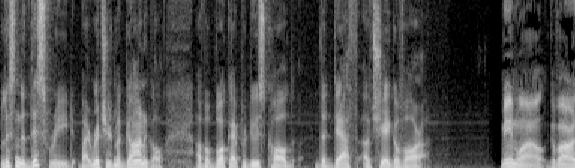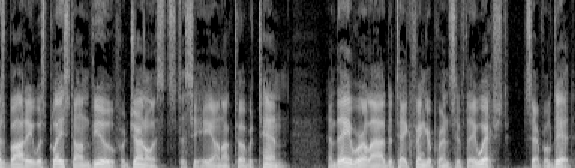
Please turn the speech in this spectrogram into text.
listen to this read by Richard McGonagle of a book I produced called The Death of Che Guevara. Meanwhile, Guevara's body was placed on view for journalists to see on October 10, and they were allowed to take fingerprints if they wished. Several did.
